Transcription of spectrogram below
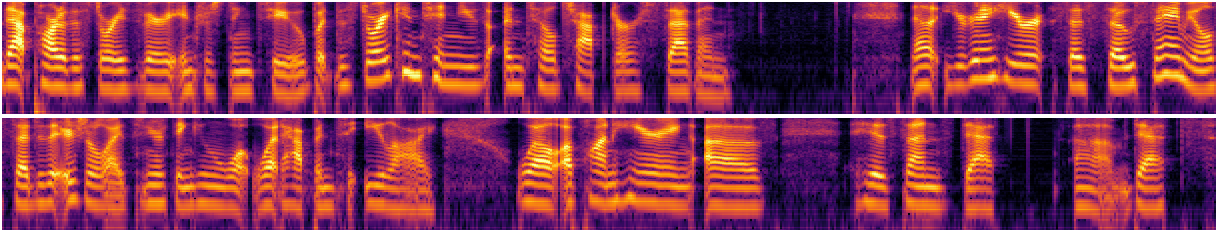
That part of the story is very interesting too. But the story continues until chapter seven. Now you're going to hear it says, So Samuel said to the Israelites, and you're thinking, what, what happened to Eli? Well, upon hearing of his son's death, um, deaths,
